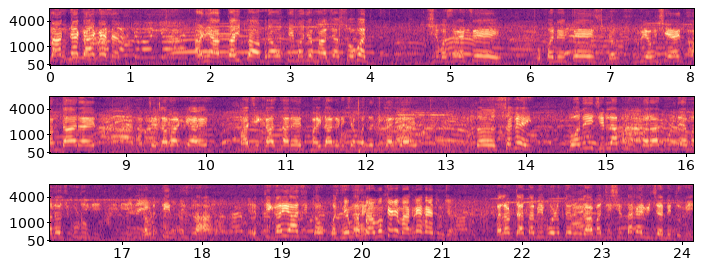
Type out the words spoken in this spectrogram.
मागण्या काय काय. आणि आता इथं अमरावतीमध्ये माझ्यासोबत शिवसेनेचे उपनेते सूर्यवंशी आहेत आमदार आहेत आमचे लवाटे आहेत माजी खासदार आहेत महिला आघाडीच्या पदाधिकारी आहेत. तर सगळे दोन्ही जिल्हा गुर्दे मनोज कुडू तेवढे तीन तिसरा हे. तिघही आज इथं उपस्थित आहेत. प्रामुख्याने मागण्या काय तुमच्या? मला वाटतं आता मी बोलतो रामाची सीता काय विचारली तुम्ही?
